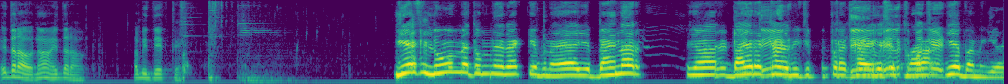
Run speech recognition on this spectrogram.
इधर आओ ना इधर आओ। अभी देखते ये लूम में तुमने रख के बनाया ये बैनर। यार डाई रखा है नीचे पेपर रखा है मिल्क बकेट। ये बन गया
